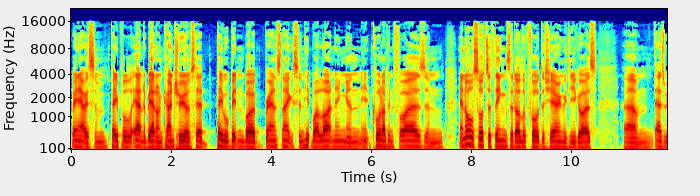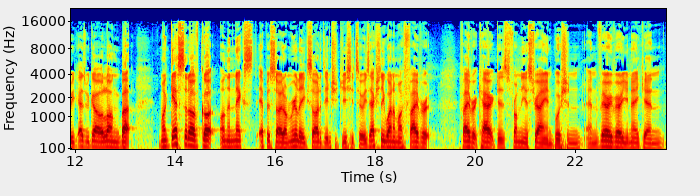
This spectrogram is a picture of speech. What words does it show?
been out with some people out and about on country. I've had people bitten by brown snakes and hit by lightning and caught up in fires and and all sorts of things that I look forward to sharing with you guys um, as we as we go along. But my guest that I've got on the next episode, I'm really excited to introduce you to. He's actually one of my favourite favourite characters from the Australian bush and, and very very unique and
